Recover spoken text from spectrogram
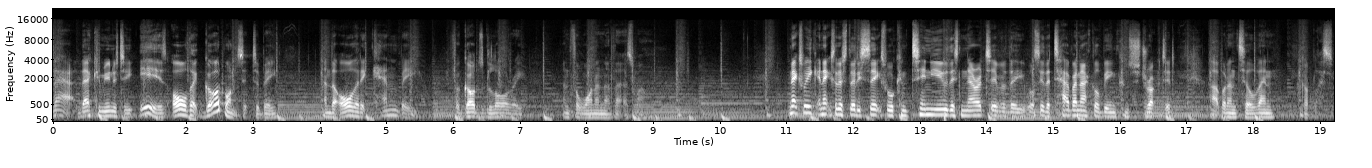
that their community is all that God wants it to be and that all that it can be for God's glory and for one another as well. Next week in Exodus 36, we'll continue this narrative of the, we'll see the tabernacle being constructed. Uh, but until then, God bless.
